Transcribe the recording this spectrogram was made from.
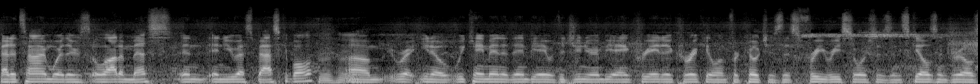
at a time where there's a lot of mess in, in U.S. basketball, Mm-hmm. um, right, you know, we came in at the NBA with the junior NBA and created a curriculum for coaches that's free resources and skills and drills.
